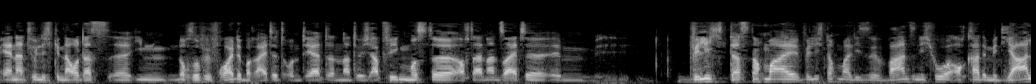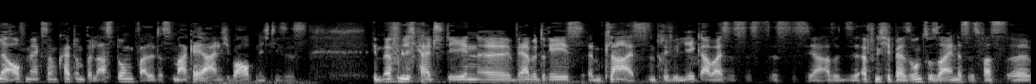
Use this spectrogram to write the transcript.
er natürlich genau das äh, ihm noch so viel Freude bereitet und er dann natürlich abwägen musste. Auf der anderen Seite ähm, will ich das nochmal, will ich nochmal diese wahnsinnig hohe, auch gerade mediale Aufmerksamkeit und Belastung, weil das mag er ja eigentlich überhaupt nicht, dieses im Öffentlichkeit stehen, äh, Werbedrehs, ähm, klar, es ist ein Privileg, aber es ist, es, ist, es ist ja, also diese öffentliche Person zu sein, das ist was, äh,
